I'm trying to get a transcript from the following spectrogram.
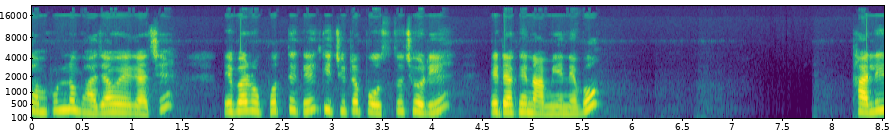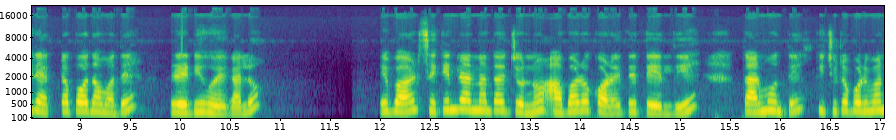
সম্পূর্ণ ভাজা হয়ে গেছে। এবার উপর থেকে কিছুটা পোস্ত ছড়িয়ে এটাকে নামিয়ে নেব। থালির একটা পদ আমাদের রেডি হয়ে গেল। এবার সেকেন্ড রান্নাটার জন্য আবারও কড়াইতে তেল দিয়ে তার মধ্যে কিছুটা পরিমাণ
